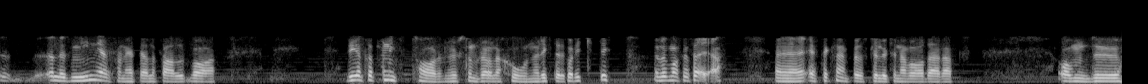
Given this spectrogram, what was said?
Eh, eller min erfarenhet i alla fall var dels att man inte tar liksom relationer riktigt på riktigt, eller vad man ska säga. Eh, ett exempel skulle kunna vara där att om du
